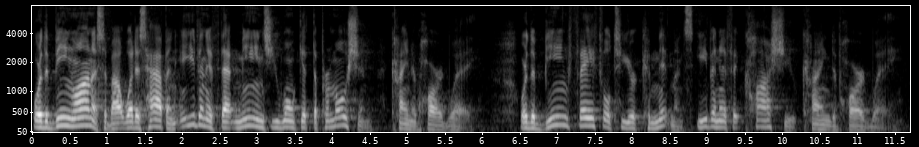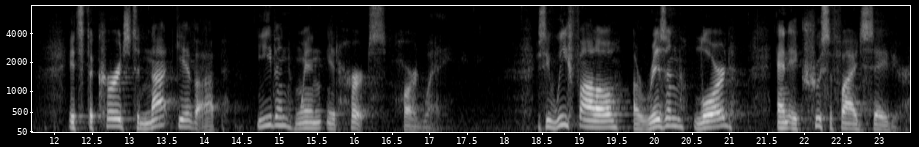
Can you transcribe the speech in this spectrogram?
Or the being honest about what has happened, even if that means you won't get the promotion kind of hard way. Or the being faithful to your commitments, even if it costs you kind of hard way it's the courage to not give up, even when it hurts hard way. You see, we follow a risen Lord and a crucified Savior.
